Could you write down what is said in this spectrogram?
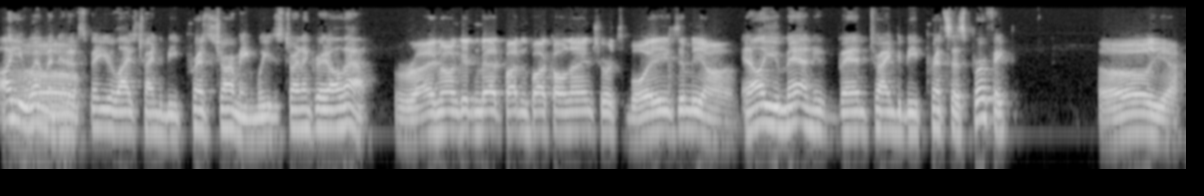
All you women who Oh. have spent your lives trying to be Prince Charming, well, you're just trying to create all that. Right, wrong, good and bad, pot and pock, all nine shorts, boys and beyond. And all you men who've been trying to be Princess Perfect, Oh, yeah.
